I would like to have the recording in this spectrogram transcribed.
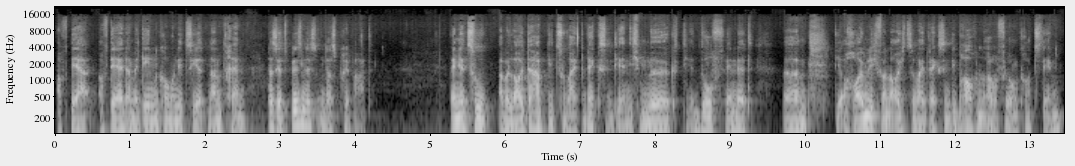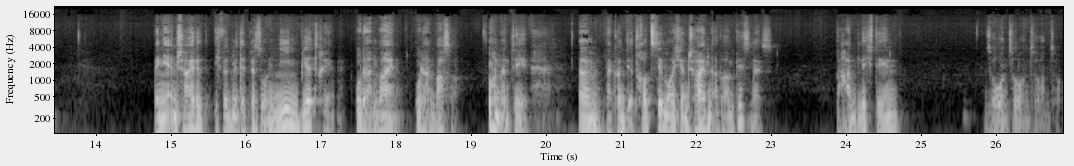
auf der, auf der ihr dann mit denen kommuniziert und dann trennen. Das ist jetzt Business und das privat. Wenn ihr zu, aber Leute habt, die zu weit weg sind, die ihr nicht mögt, die ihr doof findet, ähm, die auch räumlich von euch zu weit weg sind, die brauchen eure Führung trotzdem. Wenn ihr entscheidet, ich würde mit der Person nie ein Bier trinken oder ein Wein oder ein Wasser und einen Tee, ähm, dann könnt ihr trotzdem euch entscheiden, aber im Business behandle ich den so und so und so und so.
